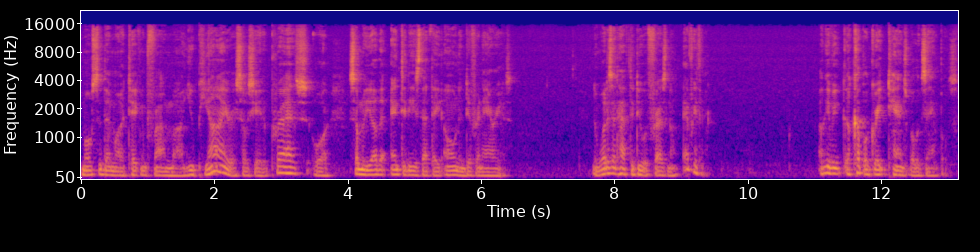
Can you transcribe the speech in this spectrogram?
Most of them are taken from uh, UPI or Associated Press or some of the other entities that they own in different areas. Now, what does it have to do with Fresno? Everything. I'll give you a couple great tangible examples.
